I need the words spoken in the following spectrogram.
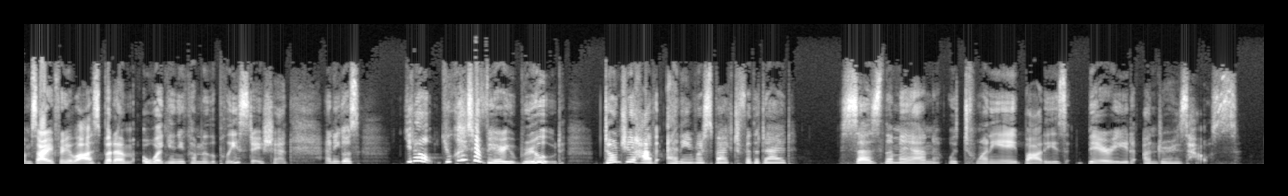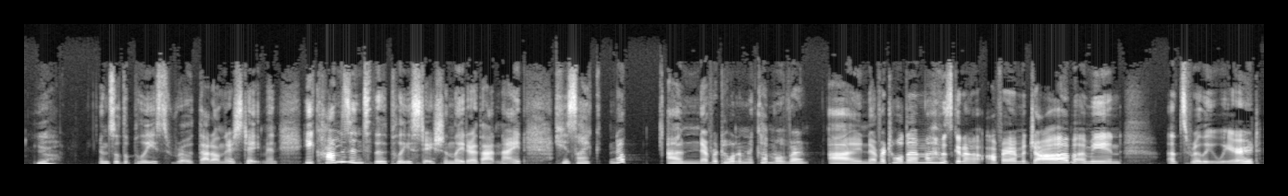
I'm sorry for your loss, but um, when can you come to the police station?" And he goes, "You know, you guys are very rude. Don't you have any respect for the dead?" Says the man with 28 bodies buried under his house. Yeah. And so the police wrote that on their statement. He comes into the police station later that night. He's like, "Nope, I never told him to come over. I never told him I was gonna offer him a job. I mean." That's really weird.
